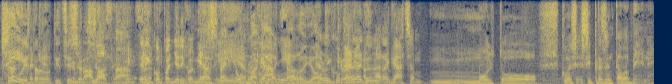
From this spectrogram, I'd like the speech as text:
Sì, Già questa è perché- la notizia No, interessante. abbastanza. Eri in compagnia di qualcuno. Mi aspetto un ero in bagatto allo Ero in compagnia di una ragazza mm, molto. come se si presentava bene.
